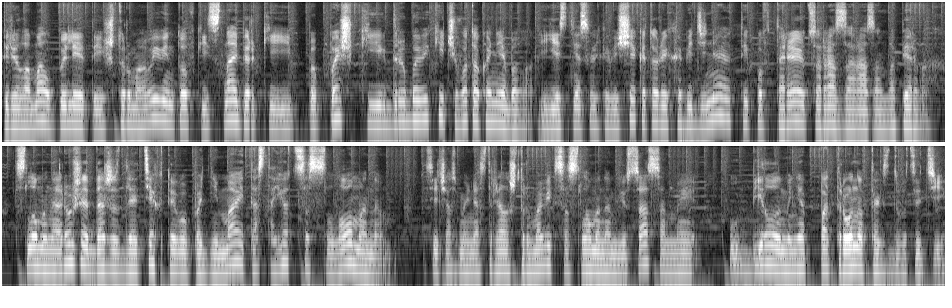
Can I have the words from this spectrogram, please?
переломал, были это и штурмовые винтовки, и снайперки, и ППшки, и дробовики, чего только не было. И есть несколько вещей, которые их объединяют и повторяются раз за разом. Во-первых, сломанное оружие даже для тех, кто его поднимает, остается сломанным. Сейчас меня стрелял штурмовик со сломанным Юсасом и убил у меня патронов так с 20.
